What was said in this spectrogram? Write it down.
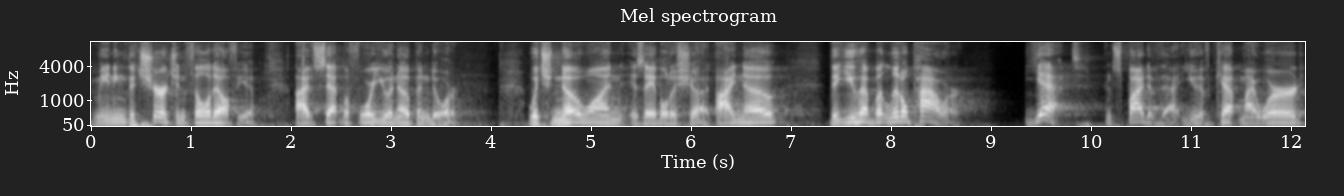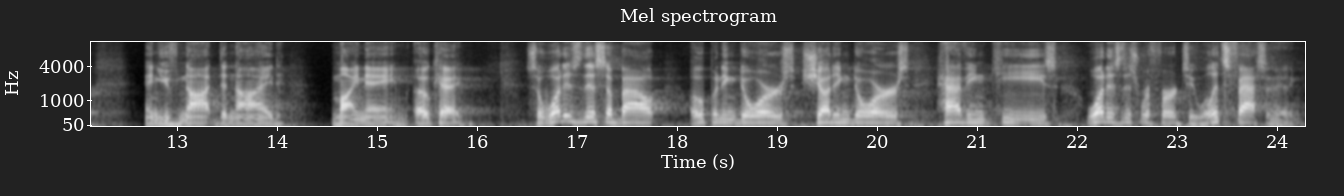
meaning the church in Philadelphia, I've set before you an open door, which no one is able to shut. I know that you have but little power, yet, in spite of that, you have kept my word and you've not denied my name. Okay, so what is this about opening doors, shutting doors, having keys? What does this refer to? Well, it's fascinating.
